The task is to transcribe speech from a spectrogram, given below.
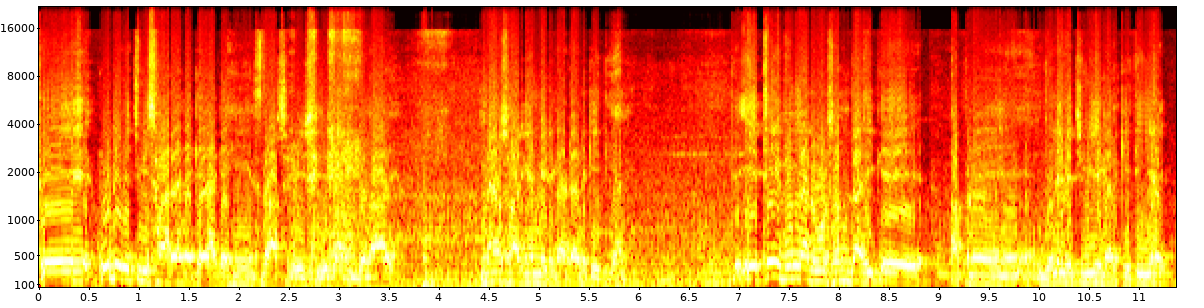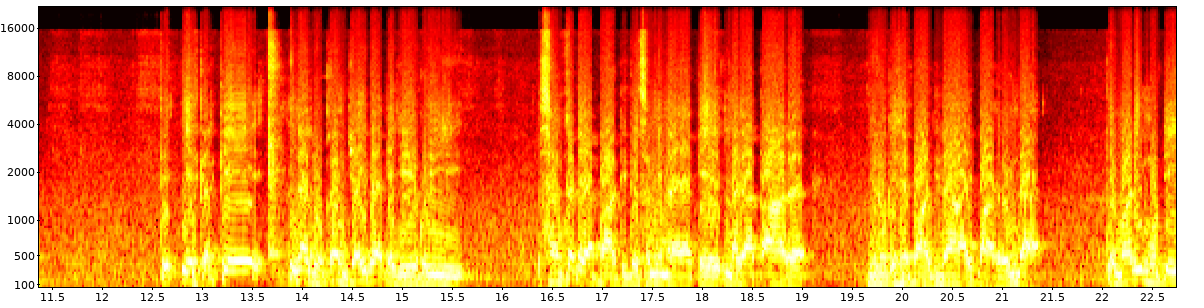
ਤੇ ਉਹਦੇ ਵਿੱਚ ਵੀ ਸਾਰਿਆਂ ਨੇ ਕਿਹਾ ਕਿ ਅਸੀਂ ਸਰਦਾਰ ਸੁਖਬੀਰ ਸਿੰਘ ਬਾਦਲ ਦੇ ਨਾਲ ਆ। ਮੈਂ ਉਹ ਸਾਰੀਆਂ ਮੀਟਿੰਗਾਂ ਅਟੈਂਡ ਕੀਤੀਆਂ ਨੇ। ਤੇ ਇੱਥੇ ਹੀ ਮੈਂ ਲੋੜ ਸਮਝਦਾ ਸੀ ਕਿ ਆਪਣੇ ਜ਼ਿਲ੍ਹੇ ਵਿੱਚ ਵੀ ਇਹ ਗੱਲ ਕੀਤੀ ਜਾਏ। ਤੇ ਇਸ ਕਰਕੇ ਇਹਨਾਂ ਲੋਕਾਂ ਨੂੰ ਚਾਹੀਦਾ ਕਿ ਜੇ ਕੋਈ ਸੰਕਟ ਆ ਪਾਰਟੀ ਦੇ ਸਾਹਮਣੇ ਆਇਆ ਕਿ ਲਗਾਤਾਰ ਜਦੋਂ ਕਿਸੇ ਪਾਰਟੀ ਦਾ ਆਜ ਭਾਗ ਰਹਿੰਦਾ ਤੇ ਮਾੜੀ ਮੋਟੀ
